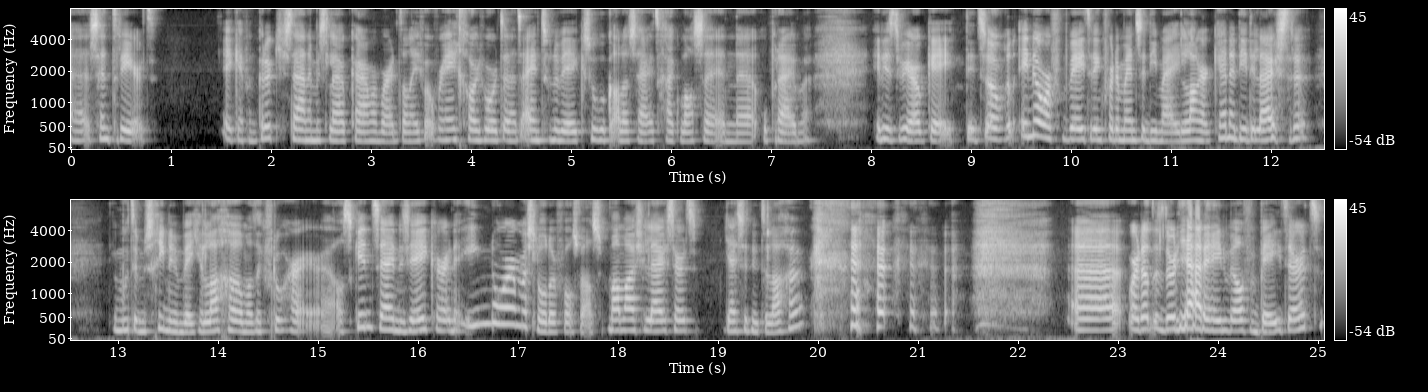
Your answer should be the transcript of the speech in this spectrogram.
uh, centreert. Ik heb een krukje staan in mijn slaapkamer waar het dan even overheen gegooid wordt. En aan het eind van de week zoek ik alles uit, ga ik wassen en uh, opruimen. En is het weer oké. Dit is over een enorme verbetering voor de mensen die mij langer kennen, die er luisteren. Die moeten misschien nu een beetje lachen, omdat ik vroeger eh, als kind zijnde zeker een enorme sloddervos was. Mama, als je luistert, jij zit nu te lachen. uh, maar dat is door de jaren heen wel verbeterd.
